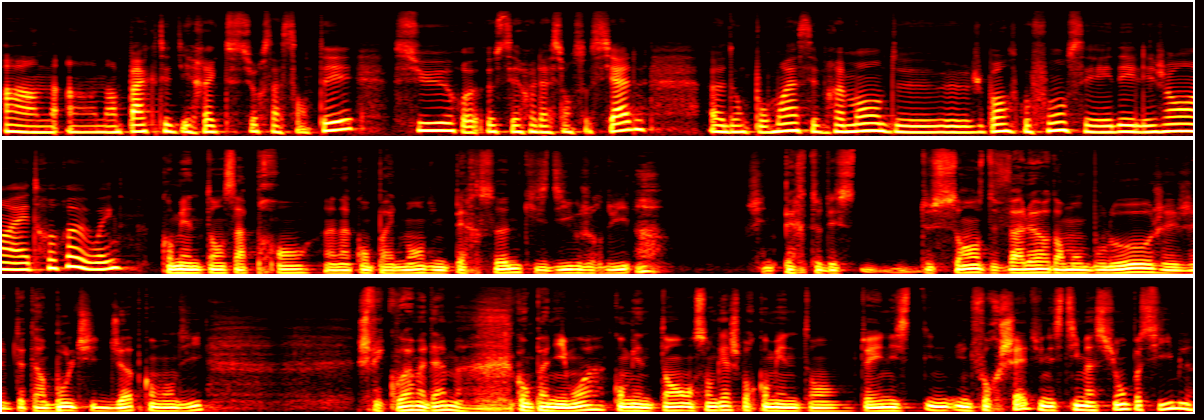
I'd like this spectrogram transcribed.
a un, impact direct sur sa santé, sur euh, ses relations sociales. Euh, donc pour moi, c'est vraiment de, je pense qu'au fond, c'est aider les gens à être heureux, oui. Combien de temps ça prend un accompagnement d'une personne qui se dit aujourd'hui, ah, j'ai une perte de, sens, de valeur dans mon boulot, j'ai peut-être un bullshit job, comme on dit. Je fais quoi, madame? Accompagnez-moi. Combien de temps? On s'engage pour combien de temps? Tu as une, une, fourchette, une estimation possible?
